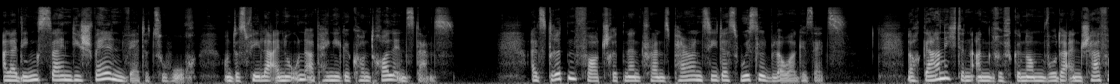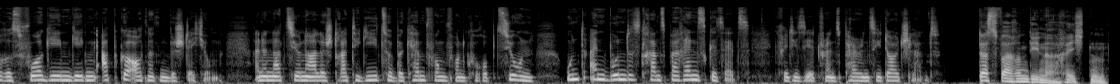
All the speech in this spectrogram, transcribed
Allerdings seien die Schwellenwerte zu hoch und es fehle eine unabhängige Kontrollinstanz. Als dritten Fortschritt nennt Transparency das Whistleblower-Gesetz. Noch gar nicht in Angriff genommen wurde ein schärferes Vorgehen gegen Abgeordnetenbestechung, eine nationale Strategie zur Bekämpfung von Korruption und ein Bundestransparenzgesetz, kritisiert Transparency Deutschland. Das waren die Nachrichten.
